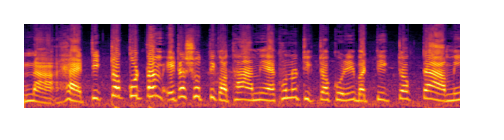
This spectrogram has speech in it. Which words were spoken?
না হ্যাঁ টিকটক করতাম এটা সত্যি কথা। আমি এখনও টিকটক করি বাট টিকটকটা আমি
